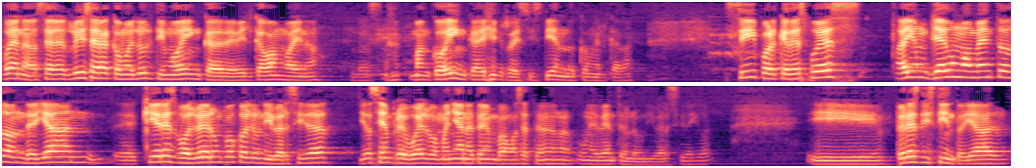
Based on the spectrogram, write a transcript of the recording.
bueno, o sea, Luis era como el último inca de Vilcabamba, ¿no? Los manco inca ahí resistiendo con el cabal. Sí, porque después hay un, llega un momento donde ya eh, quieres volver un poco a la universidad. Yo siempre vuelvo, mañana también vamos a tener un evento en la universidad igual. Y, pero es distinto, ya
